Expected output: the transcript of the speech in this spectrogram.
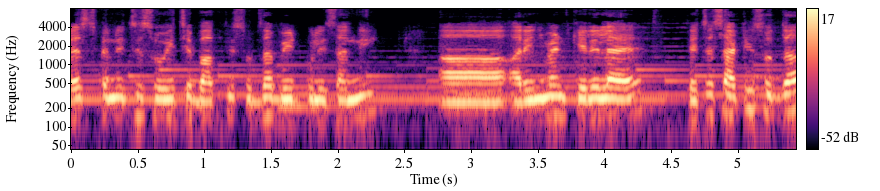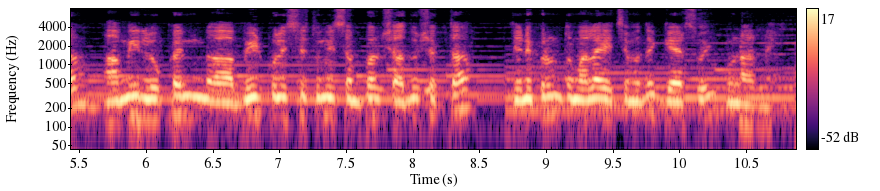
रेस्ट करण्याची सोयीच्या बाबतीत सुद्धा बीड पोलिसांनी अरेंजमेंट केलेलं आहे. त्याच्यासाठी सुद्धा आम्ही लोकल बीड पोलीसशी तुम्ही संपर्क साधू शकता जेणेकरून तुम्हाला याच्यामध्ये गैरसोयी होणार नाही.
